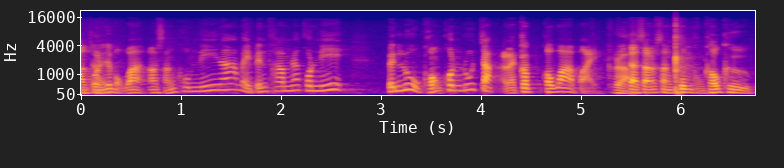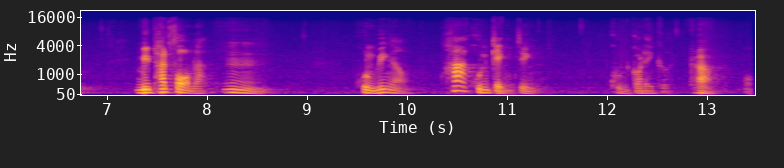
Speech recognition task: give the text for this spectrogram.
บางคนจะบอกว่าเอาสังคมนี้นะไม่เป็นธรรมนะคนนี้เป็นลูกของคนรู้จักอะไรก็ก็ว่าไปครับแต่สำหรับสังคมของเขาคือ มีแพลตฟอร์มละคุณวิ่งเอา ถ้าคุณเก่งจริง คุณก็ได้เกิดครับโอ้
